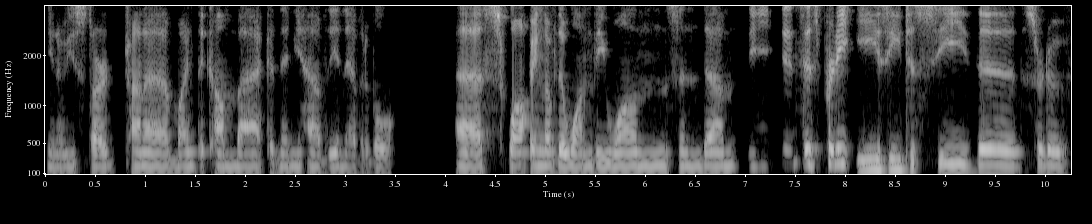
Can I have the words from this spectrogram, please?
you know you start trying to mount the comeback and then you have the inevitable uh, swapping of the one v ones, and um, it's it's pretty easy to see the, the, sort of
